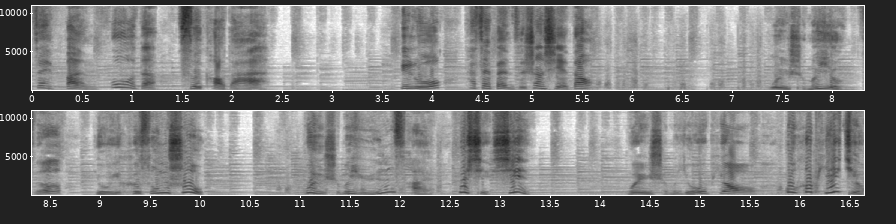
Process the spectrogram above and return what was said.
在反复的思考答案。比如，他在本子上写道：“为什么影子有一棵松树？为什么云彩不写信？为什么邮票不喝啤酒？”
